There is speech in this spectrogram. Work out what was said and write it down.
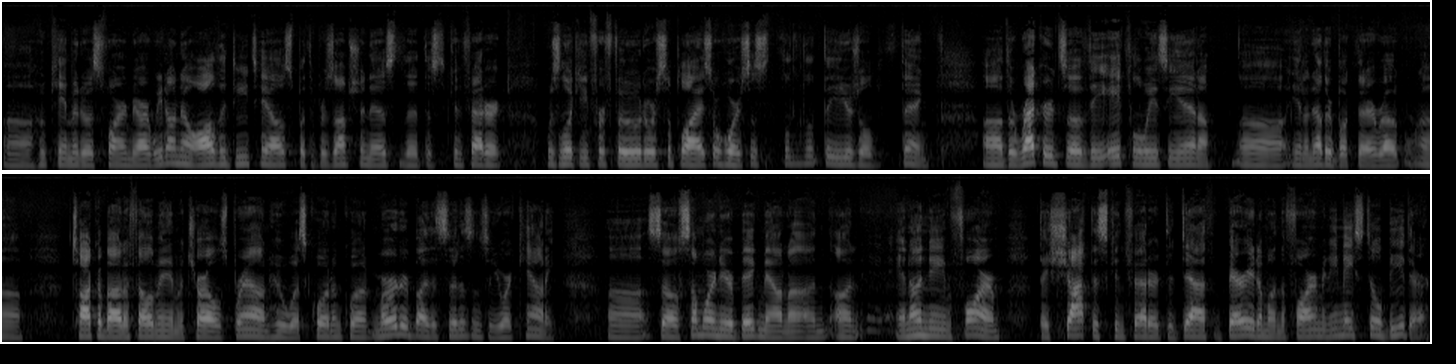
uh, who came into his farmyard. We don't know all the details, but the presumption is that this Confederate was looking for food or supplies or horses, the, the, the usual thing. Uh, the records of the 8th Louisiana, uh, in another book that I wrote, uh, talk about a fellow named Charles Brown who was, quote unquote, murdered by the citizens of York County. Uh, so, somewhere near Big Mountain on, on an unnamed farm, they shot this Confederate to death, buried him on the farm, and he may still be there.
